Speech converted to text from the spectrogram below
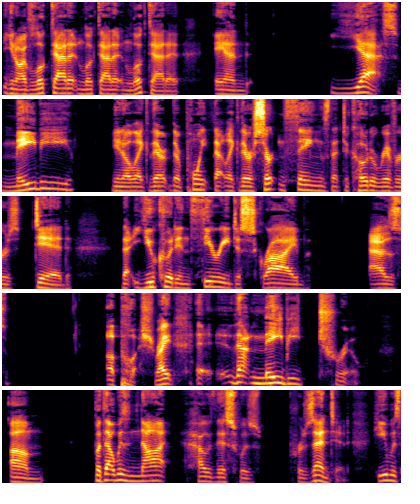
you know, I've looked at it and looked at it and looked at it and yes, maybe you know, like their their point that like there are certain things that Dakota Rivers did that you could in theory describe as a push, right? Eh, that may be true. Um, but that was not how this was presented. He was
